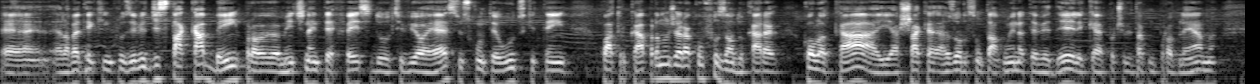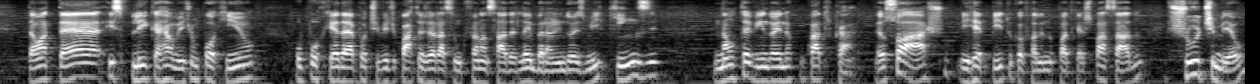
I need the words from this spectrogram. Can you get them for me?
É, ela vai ter que, inclusive, destacar bem, provavelmente, na interface do tvOS os conteúdos que tem 4K para não gerar confusão do cara colocar e achar que a resolução tá ruim na TV dele, que a Apple TV tá com problema. Então, até explica realmente um pouquinho o porquê da Apple TV de quarta geração que foi lançada, lembrando, em 2015, não ter vindo ainda com 4K. Eu só acho, e repito o que eu falei no podcast passado, chute meu,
